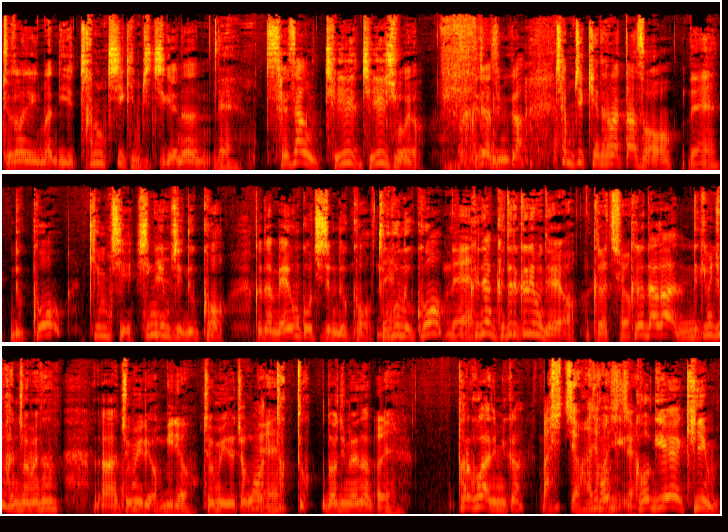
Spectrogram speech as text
죄송한 얘기지만, 이 참치 김치찌개는 네. 세상 제일, 제일 쉬워요. 그렇지 않습니까? 참치캔 하나 따서 네. 넣고, 김치, 신김치 넣고, 그 다음 매운 고추 좀 넣고, 두부 네. 넣고, 네. 그냥 그대로 끓이면 돼요. 그렇죠. 그러다가 느낌이 좀 안 좋으면은, 아, 조미료. 미료. 조미료 조금만 네. 탁툭 넣어주면은, 네. 바로 그거 아닙니까? 맛있죠. 아주 거기, 맛있죠. 거기에 김.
